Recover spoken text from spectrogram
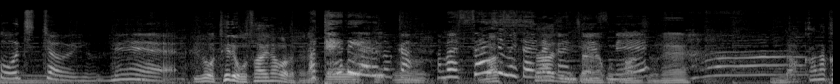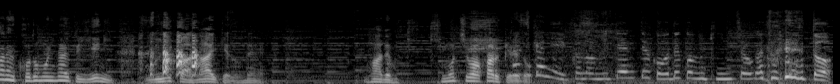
構落ちちゃうよね。手で押さえながらだね。あ手でやるのか、こうやってあマッサージみたいな感じですみたいなねすよね。あ。なかなかね子供いないと家にミニカーないけどね。まあでも気持ちわかるけーれど。確かにこの眉間っていうかおでこの緊張が取れると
